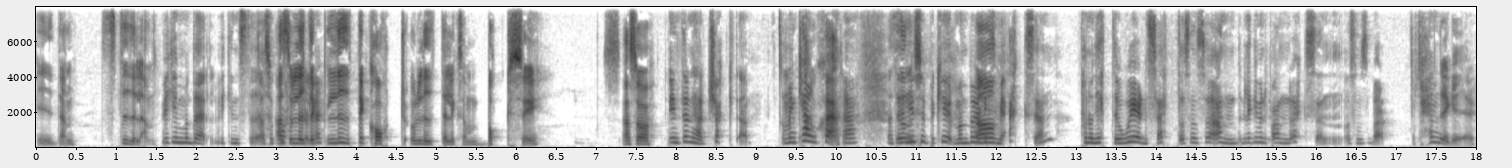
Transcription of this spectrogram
i den stilen. Vilken modell? Vilken stil? Alltså kort Alltså lite, eller? lite kort och lite liksom boxy. Alltså, Inte den här Chuck då? men kanske. Ja. Alltså, Den är ju superkul. Man börjar Ja. liksom i axeln på något jätteweird sätt och sen så lägger man på andra axeln och sen så bara... Och så händer det grejer.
